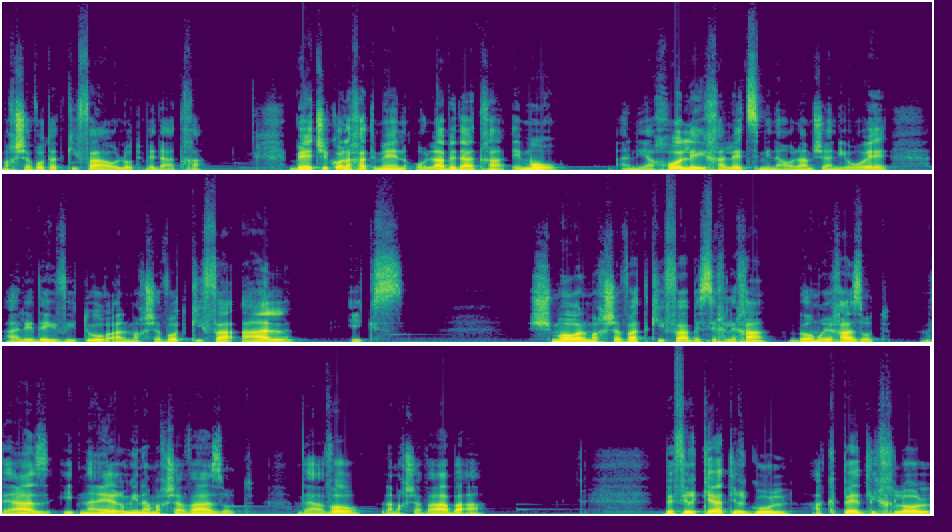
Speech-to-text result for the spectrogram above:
מחשבות התקיפה העולות בדעתך. בעת שכל אחת מהן עולה בדעתך, אמור, אני יכול להיחלץ מן העולם שאני רואה על ידי ויתור על מחשבות תקיפה על X. שמור על מחשבה תקיפה בשכלך באומרך זאת, ואז התנער מן המחשבה הזאת, ועבור למחשבה הבאה. בפרקי התרגול הקפד לכלול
